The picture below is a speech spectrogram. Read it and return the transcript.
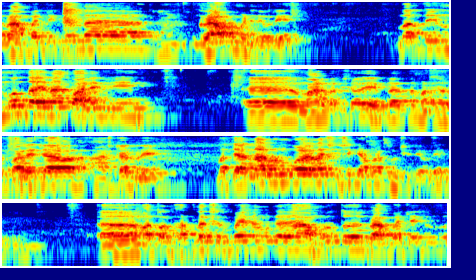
ಗ್ರಾಮ ಪಂಚಾಯತಿಂದ ಗ್ರೌಂಡ್ ಮಾಡಿದೇವ್ರಿ ಮತ್ತು ಇನ್ನು ಮುಂದೆ ಏನ ಕಾಲೇಜಿ ಮಾಡ್ಬೇಕು ಪ್ರಯತ್ನ ಮಾಡಿದೇವ್ರಿ ಕಾಲೇಜ್ ಹಾಸ್ಟೆಲ್ ರೀ. ಮತ್ತು ಎಲ್ಲ ರೂಮ್ಗಳೆಲ್ಲ ಸಿ ಸಿ ಕ್ಯಾಮ್ರಾ ಕುಂಚಿದೇವ್ರಿ ಮತ್ತೊಂದು ಹತ್ತು ಲಕ್ಷ ರೂಪಾಯಿ ನಮ್ಗೆ ಅಮೃತ ಗ್ರಾಮ ಪಂಚಾಯತಿಂದ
